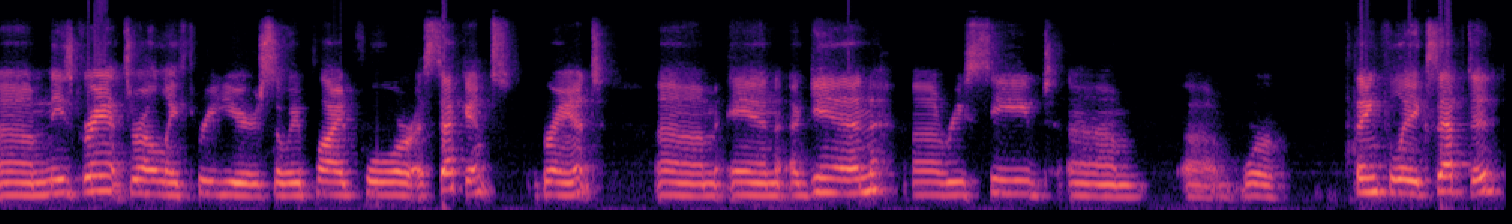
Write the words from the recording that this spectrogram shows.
Um, these grants are only three years, so we applied for a second grant um, and again uh, received, uh, were thankfully accepted,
